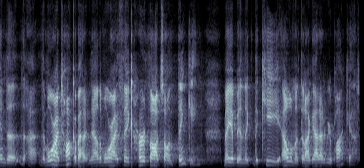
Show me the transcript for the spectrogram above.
and the the, uh, the more I talk about it now, the more I think her thoughts on thinking may have been the, the key element that I got out of your podcast.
